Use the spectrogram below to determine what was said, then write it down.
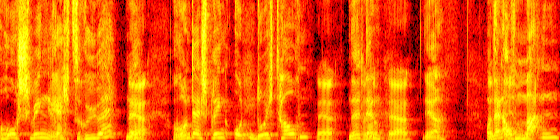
hochschwingen, rechts rüber, ne? Ja. runterspringen, unten durchtauchen, Ja. ne? Und dann, ja. ja. Und Das dann auf dem Matten,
